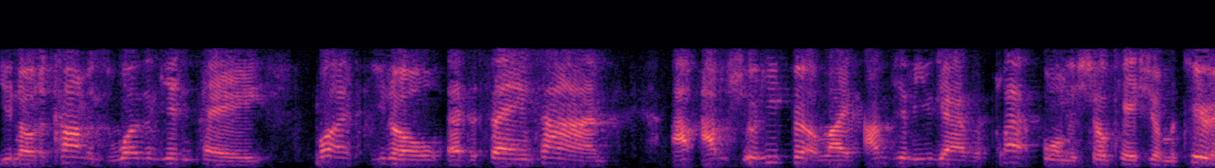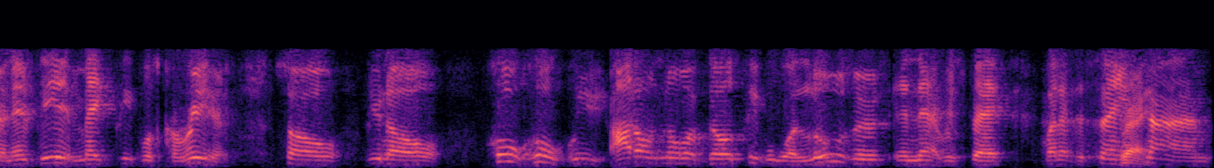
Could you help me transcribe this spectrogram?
you know, the comics wasn't getting paid, but, you know, at the same time, I, I'm sure he felt like I'm giving you guys a platform to showcase your material, and it did make people's careers. So, you know, who who I don't know if those people were losers in that respect, but at the same Right. time,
